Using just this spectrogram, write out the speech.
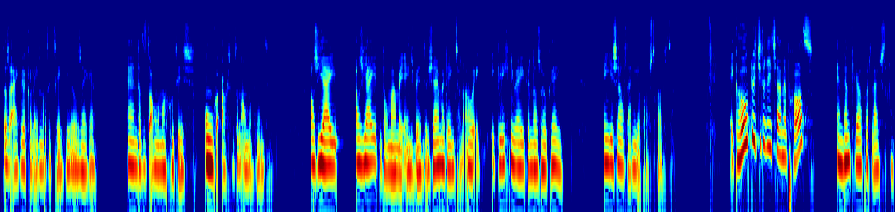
Dat is eigenlijk alleen wat ik tegen je wil zeggen. En dat het allemaal goed is, ongeacht wat een ander vindt. Als jij als jij het er maar mee eens bent, als jij maar denkt van, oh, ik, ik lig nu even en dat is oké. En jezelf daar niet op afstraft. Ik hoop dat je er iets aan hebt gehad. En dankjewel voor het luisteren.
